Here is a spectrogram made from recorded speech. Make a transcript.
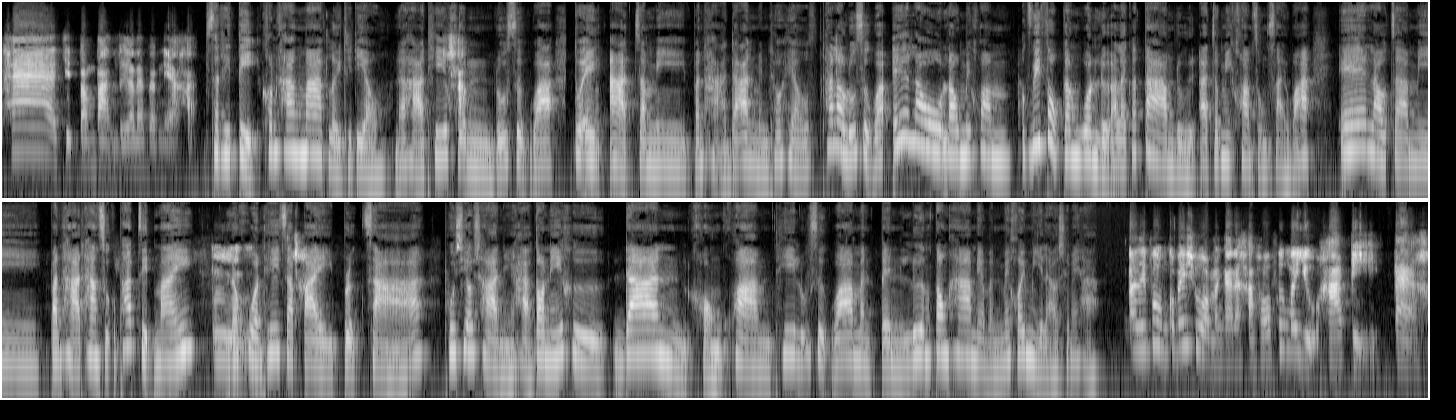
แพทย์จิตบำบัดหรืออะไรแบบเนี้ยค่ะ สถิติค่อนข้างมากเลยทีเดียวนะคะ ที่คนรู้สึกว่าตัวเองอาจจะมีปัญหาด้าน mental health ถ้าเรารู้สึกว่า เอ๊ะเราเรามีความวิตกกังวลหรืออะไรก็ตาม หรืออาจจะมีความสงสัยว่า เอ๊ะเราจะมีปัญหาทางสุขภาพจิตไหมอืมแล้วควรที่จะไปปรึกษาผู้เชี่ยวชาญอย่างนี้ยค่ะ ตอนนี้คือด้านของความที่รู้สึกว่ามันเป็นเรื่องต้องห้ามเนี่ยมันไม่ค่อยมีแล้วใช่ไหมคะอันนี้ปูมก็ไม่ชัวร์เหมือนกันนะคะ เพราะเพิ่งมาอยู่ 5 ปี แต่เค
